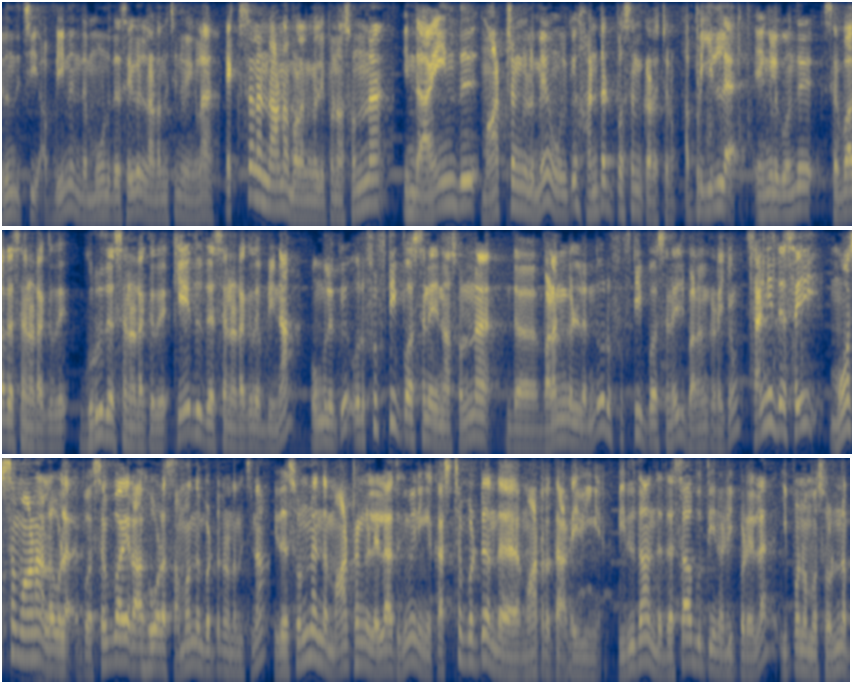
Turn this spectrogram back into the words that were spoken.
இருந்துச்சு அப்படின்னு இந்த மூணு தசைகள் நடந்துச்சுன்னு வைங்களேன். எக்ஸலண்டான பலன்கள். இப்போ நான் சொன்ன இந்த ஐந்து மாற்றங்களுமே உங்களுக்கு ஹண்ட்ரட் பர்சன்ட் கிடைச்சிரும். அப்படி இல்லை. எங்களுக்கு வந்து செவ்வாய் தசை நடக்குது குரு தசை நடக்குது கேது தசை நடக்குது அப்படின்னா உங்களுக்கு ஒரு ஃபிஃப்டி பர்சன்டேஜ் நான் சொன்ன இந்த பலன்கள்ல இருந்து ஒரு ஃபிஃப்டி பர்சன்டேஜ் பலன் கிடைக்கும். சனி தசை மோசமான அளவில் இப்போ செவ்வாய் ராகுவோட சம்பந்தப்பட்டு நடந்துச்சுன்னா இதை சொன்ன அந்த மாற்றங்கள் எல்லாத்துக்குமே நீங்க கஷ்டப்பட்டு அந்த மாற்றத்தை அடைவீங்க. இதுதான் அந்த தசாபுத்தியின் அடிப்படையில் இப்போ நம்ம சொன்ன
